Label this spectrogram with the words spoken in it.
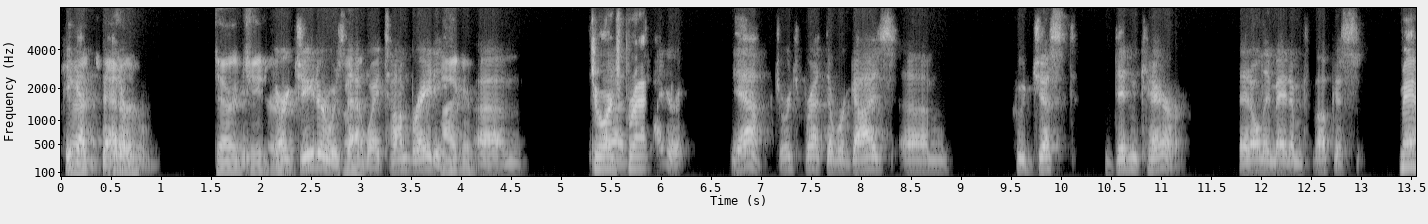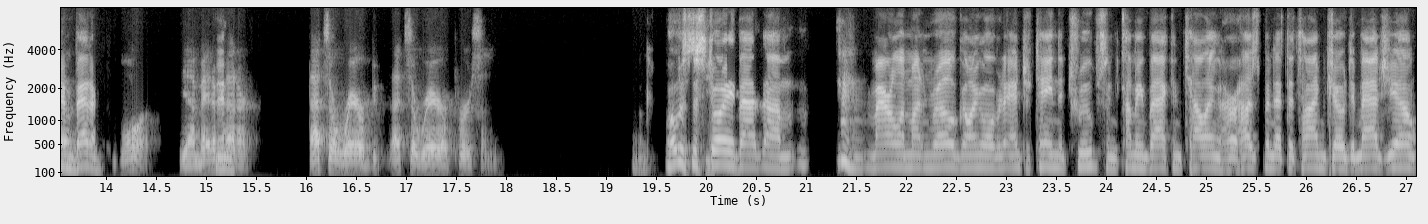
He Derek got better. Jeter. Derek Jeter. Derek Jeter was that way. Tom Brady. Tiger. Um, George uh, Brett. Tiger. Yeah, George Brett. There were guys um, who just didn't care. It only made him focus Made him um, better. more. Yeah, made him Yeah. better. That's a rare. That's a rare person. What was the story about um, Marilyn Monroe going over to entertain the troops and coming back and telling her husband at the time, Joe DiMaggio,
